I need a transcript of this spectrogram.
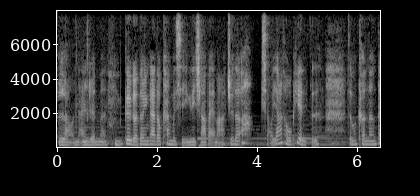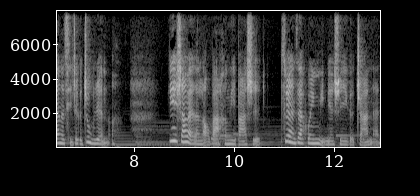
老男人们，个个都应该都看不起伊丽莎白嘛，觉得啊，小丫头片子，怎么可能担得起这个重任呢？伊丽莎白的老爸亨利八世。虽然在婚姻里面是一个渣男，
